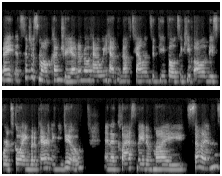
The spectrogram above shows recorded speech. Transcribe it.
right? It's such a small country. I don't know how we have enough talented people to keep all of these sports going but apparently we do. And a classmate of my son's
